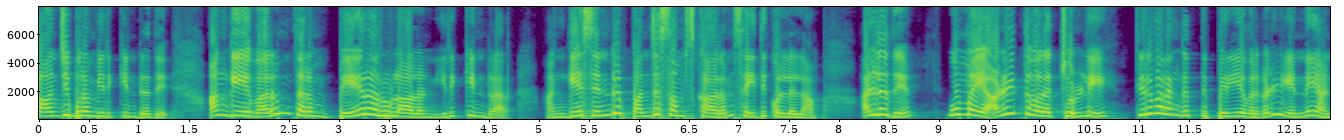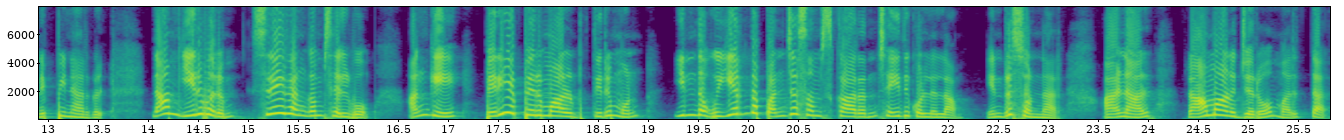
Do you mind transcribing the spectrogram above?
காஞ்சிபுரம் இருக்கின்றது. அங்கே வரும் தரும் பேரருளாளன் இருக்கின்றார். அங்கே சென்று பஞ்சசம்ஸ்காரம் செய்து கொள்ளலாம். அல்லது உம்மை அழைத்து வரச் சொல்லி திருவரங்கத்து பெரியவர்கள் என்னை அனுப்பினார்கள். நாம் இருவரும் ஸ்ரீரங்கம் செல்வோம். அங்கே பெரிய பெருமாள் திருமுன் இந்த உயர்ந்த பஞ்சசம்ஸ்காரம் செய்து கொள்ளலாம் என்று சொன்னார். ஆனால் ராமானுஜரோ மறுத்தார்.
